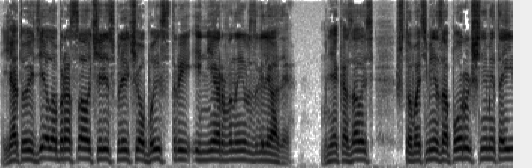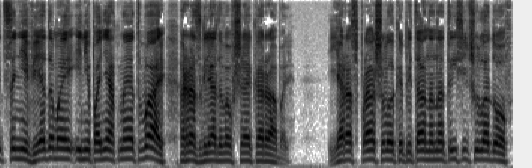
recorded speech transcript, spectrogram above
Я то и дело бросал через плечо быстрые и нервные взгляды. Мне казалось, что во тьме за поручнями таится неведомая и непонятная тварь, разглядывавшая корабль. Я расспрашивал капитана на тысячу ладов,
